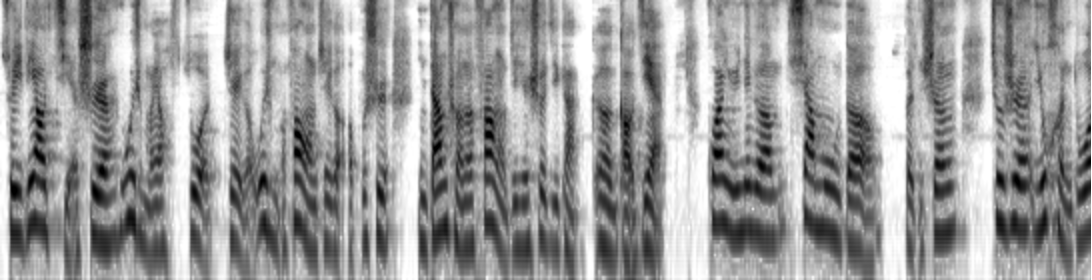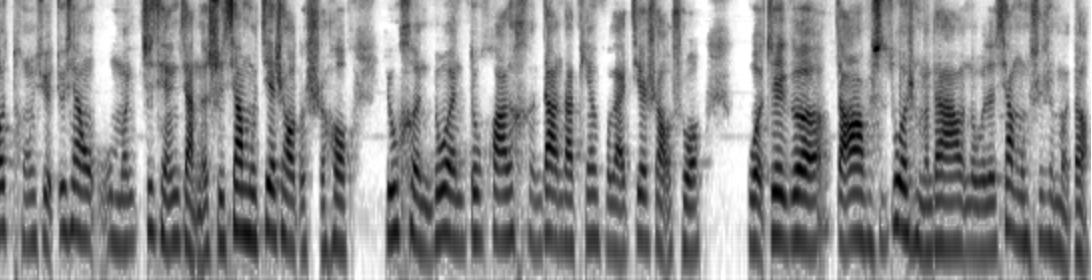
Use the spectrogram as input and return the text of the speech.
所以一定要解释为什么要做这个，为什么放了这个，而不是你单纯的放了这些设计感呃稿件。关于那个项目的。本身就是有很多同学，就像我们之前讲的是项目介绍的时候，有很多人都花了很大很大篇幅来介绍，说我这个的 UP 是做什么的啊，我的项目是什么的。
